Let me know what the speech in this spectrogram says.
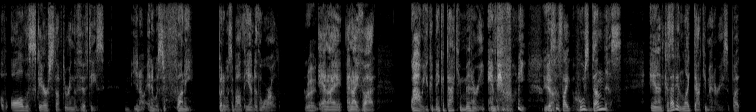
of all the scare stuff during the 50s you know and it was funny but it was about the end of the world right? and i and i thought wow you could make a documentary and be funny. Yeah. this is like who's done this? And because i didn't like documentaries but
